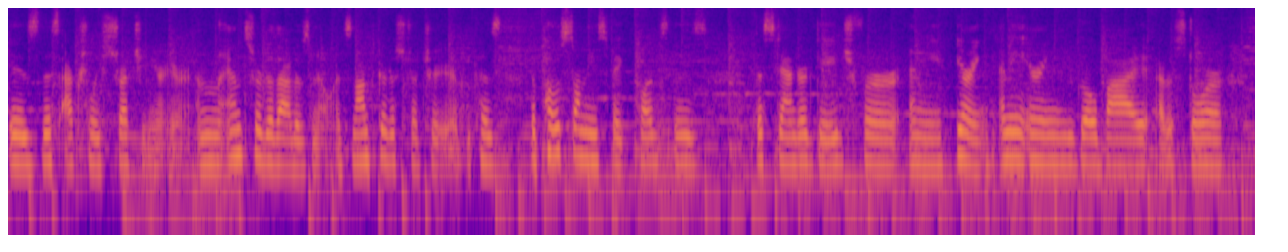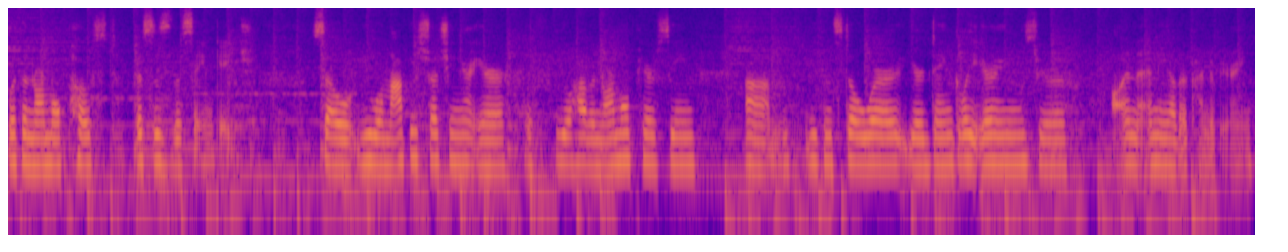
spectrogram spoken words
is this actually stretching your ear? And the answer to that is no, it's not going to stretch your ear because the post on these fake plugs is the standard gauge for any earring. Any earring you go buy at a store with a normal post, this is the same gauge. So you will not be stretching your ear. If you'll have a normal piercing, um, you can still wear your dangly earrings, your, and any other kind of earring.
